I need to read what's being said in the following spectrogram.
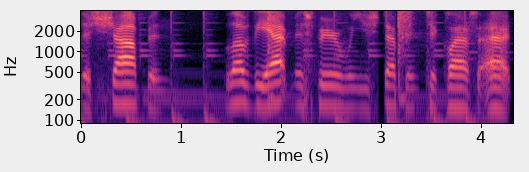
the shop and love the atmosphere when you step into Class Act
